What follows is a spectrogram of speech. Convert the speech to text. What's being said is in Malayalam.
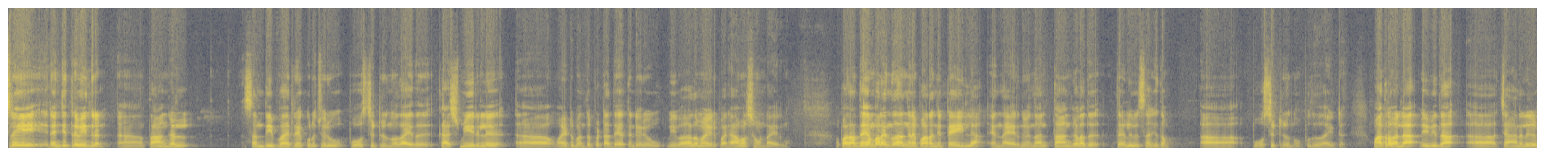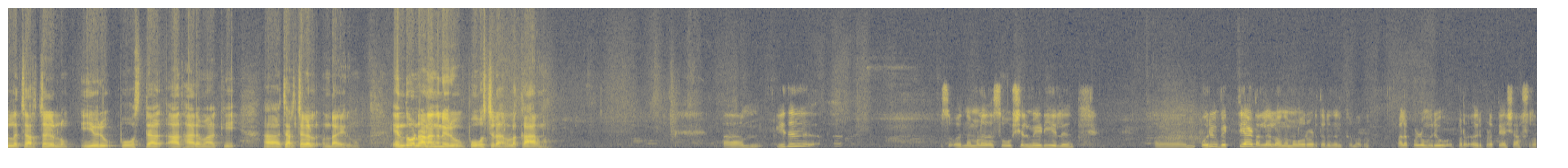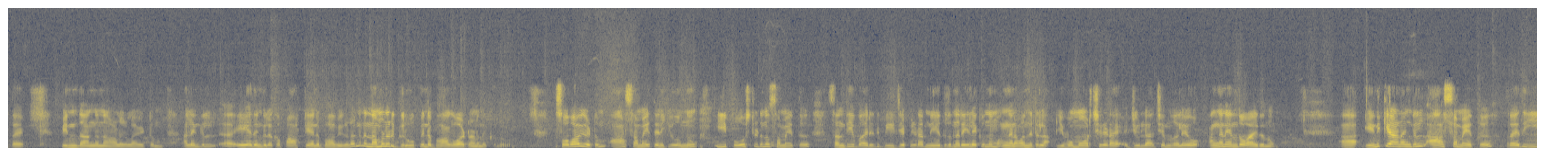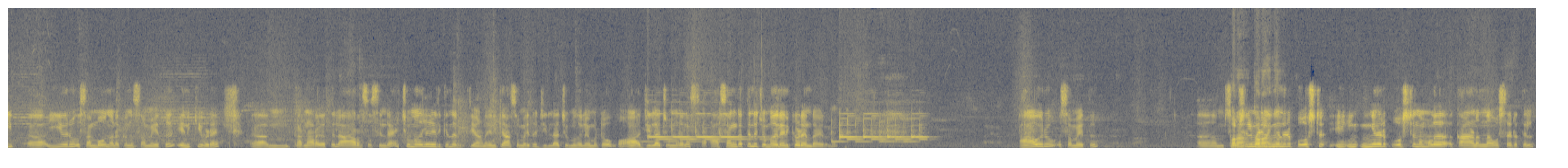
ശ്രീ രഞ്ജിത്ത് രവീന്ദ്രൻ താങ്കൾ സന്ദീപ് വാര്യരെ കുറിച്ചൊരു പോസ്റ്റ് ഇട്ടിരുന്നു. അതായത് കാശ്മീരിൽ ആയിട്ട് ബന്ധപ്പെട്ട അദ്ദേഹത്തിന്റെ ഒരു വിവാദമായ ഒരു പരാമർശം ഉണ്ടായിരുന്നു. അപ്പോൾ അത് അദ്ദേഹം പറയുന്നത് അങ്ങനെ പറഞ്ഞിട്ടേ ഇല്ല എന്നായിരുന്നു. എന്നാൽ താങ്കൾ അത് തെളിവ് സഹിതം പോസ്റ്റ് ഇട്ടിരുന്നു പുതുതായിട്ട്. മാത്രമല്ല വിവിധ ചാനലുകളിലെ ചർച്ചകളിലും ഈ ഒരു പോസ്റ്റ് ആധാരമാക്കി ചർച്ചകൾ ഉണ്ടായിരുന്നു. എന്തുകൊണ്ടാണ് അങ്ങനെ ഒരു പോസ്റ്റ് ഇടാനുള്ള കാരണം? ഇത് നമ്മൾ സോഷ്യൽ മീഡിയയിൽ ഒരു വ്യക്തിയായിട്ടല്ലല്ലോ നമ്മൾ ഓരോരുത്തരും നിൽക്കുന്നത്. പലപ്പോഴും ഒരു ഒരു പ്രത്യയശാസ്ത്രത്തെ പിന്താങ്ങുന്ന ആളുകളായിട്ടും അല്ലെങ്കിൽ ഏതെങ്കിലുമൊക്കെ പാർട്ടി അനുഭാവികൾ അങ്ങനെ നമ്മളൊരു ഗ്രൂപ്പിന്റെ ഭാഗമായിട്ടാണ് നിൽക്കുന്നത്. സ്വാഭാവികമായിട്ടും ആ സമയത്ത് എനിക്ക് തോന്നുന്നു ഈ പോസ്റ്റ് ഇടുന്ന സമയത്ത് സന്ദീപ് വാര്യർ ബി ജെ പിയുടെ നേതൃനിരയിലേക്കൊന്നും അങ്ങനെ വന്നിട്ടില്ല. യുവമോർച്ചയുടെ ജില്ലാ ചുമതലയോ അങ്ങനെ എന്തോ ആയിരുന്നു. എനിക്കാണെങ്കിൽ ആ സമയത്ത് അതായത് ഈ ഈ ഒരു സംഭവം നടക്കുന്ന സമയത്ത് എനിക്കിവിടെ കർണാടകത്തിൽ ആർ എസ് എസിന്റെ ചുമതലയിലിരിക്കുന്ന വ്യക്തിയാണ്. എനിക്ക് ആ സമയത്ത് ജില്ലാ ചുമതലയും മറ്റോ ആ ജില്ലാ ചുമതല സംഘത്തിന്റെ ചുമതല എനിക്കിവിടെ ഉണ്ടായിരുന്നു. ആ ഒരു സമയത്ത് സോഷ്യൽ മീഡിയയിൽ ഇങ്ങനൊരു പോസ്റ്റ് ഇങ്ങനൊരു പോസ്റ്റ് നമ്മൾ കാണുന്ന അവസരത്തിൽ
